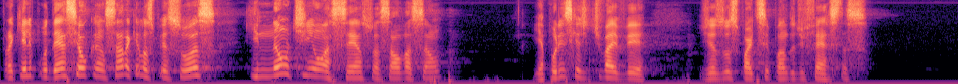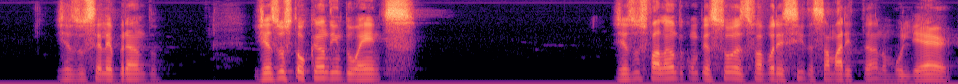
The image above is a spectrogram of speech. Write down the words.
para que ele pudesse alcançar aquelas pessoas que não tinham acesso à salvação. E é por isso que a gente vai ver Jesus participando de festas, Jesus celebrando, Jesus tocando em doentes, Jesus falando com pessoas desfavorecidas, samaritano, mulher,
